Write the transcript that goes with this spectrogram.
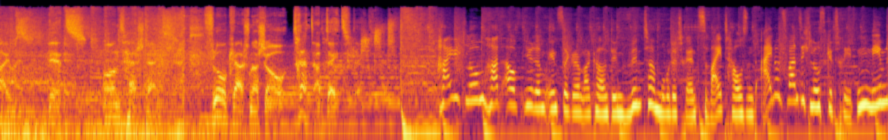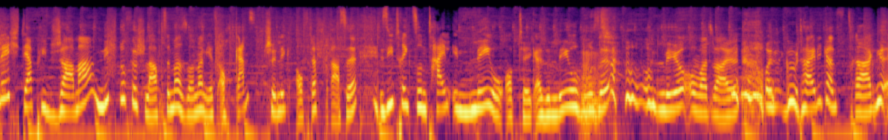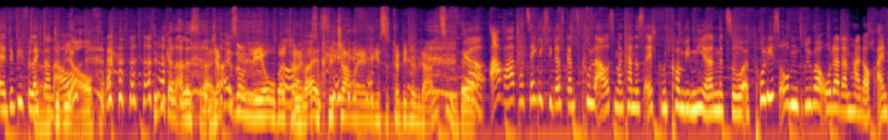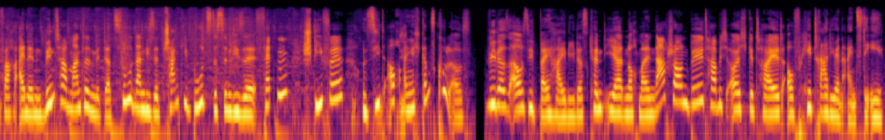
Hypes, Hits und Hashtags. Flo Kerschner Show Trend Update. Heidi Klum hat auf ihrem Instagram-Account den Wintermodetrend 2021 losgetreten, nämlich der Pyjama, nicht nur für Schlafzimmer, sondern jetzt auch ganz chillig auf der Straße. Sie trägt so ein Teil in Leo-Optik, also Leo-Hose und Leo-Oberteil. Und gut, Heidi kann es tragen, äh, Dippy vielleicht dann Tippi auch. auch. Tippi kann alles tragen. Ich habe ja so ein Leo-Oberteil, Ich was so. Pyjama-ähnlich ist. Das könnte ich mir wieder anziehen. Ja, aber tatsächlich sieht das ganz cool aus. Man kann das echt gut kombinieren mit so äh, Pullis oben drüber oder dann halt auch einfach einen Wintermantel mit dazu. Dann diese Chunky Boots, das sind diese fetten Stiefel und sieht auch eigentlich ganz cool aus. Wie das aussieht bei Heidi, das könnt ihr nochmal nachschauen. Bild habe ich euch geteilt auf hitradio1.de.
